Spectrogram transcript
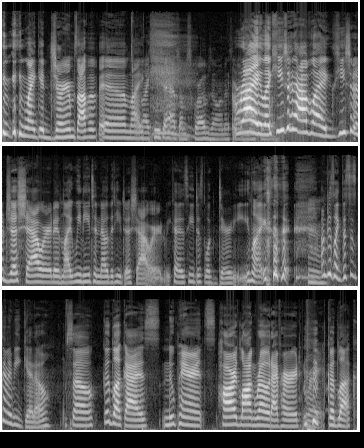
like get germs off of him. Like like he should have some scrubs on. Or something. Right. Like he should have like he should have just showered and like we need to know that he just showered because he just looked dirty. Like mm. I'm just like, this is gonna be ghetto. So good luck, guys. New parents, hard, long road. I've heard. Right. good luck.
